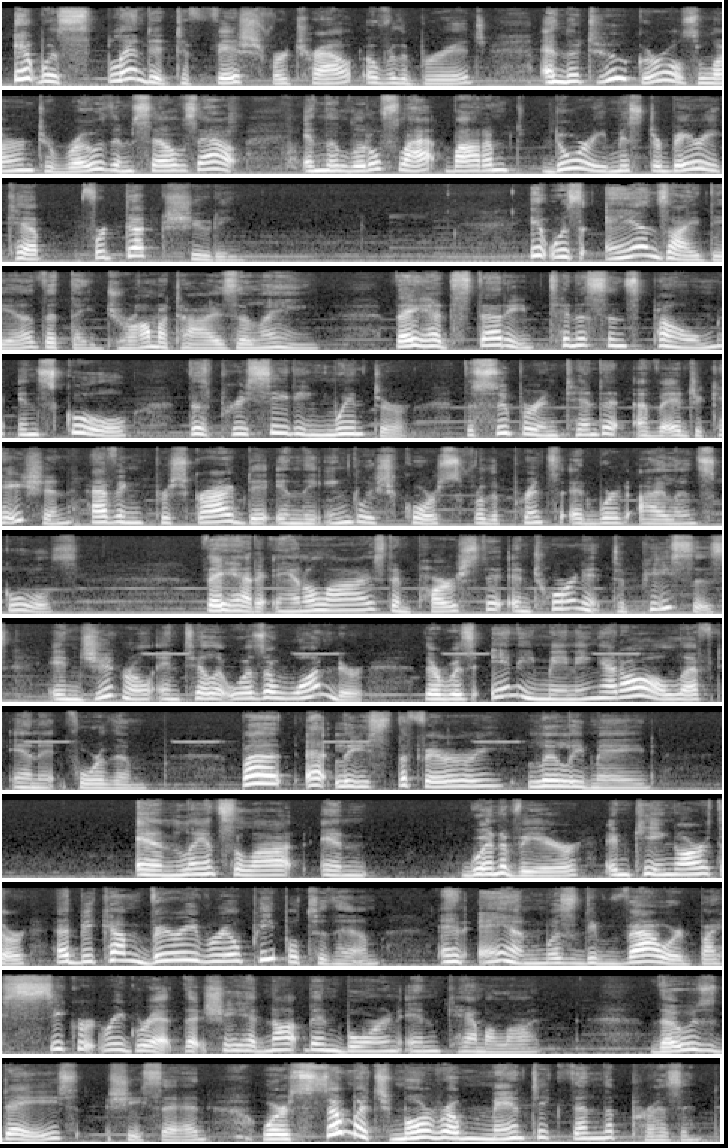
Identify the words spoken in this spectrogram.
It was splendid to fish for trout over the bridge, and the two girls learned to row themselves out in the little flat bottomed dory Mr. Barry kept for duck shooting. It was Anne's idea that they dramatize Elaine, They had studied Tennyson's poem in school the preceding winter, the superintendent of education having prescribed it in the English course for the Prince Edward Island schools. They had analyzed and parsed it and torn it to pieces in general until it was a wonder there was any meaning at all left in it for them. But at least the fairy lily maid and Lancelot and Guinevere and King Arthur had become very real people to them, and Anne was devoured by secret regret that she had not been born in Camelot. Those days, she said, were so much more romantic than the present.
